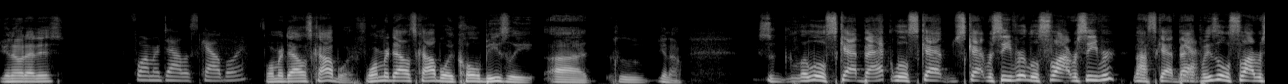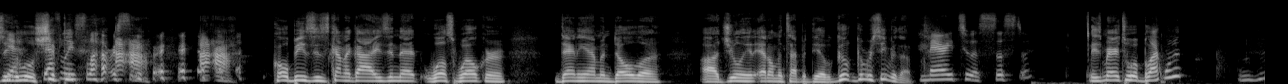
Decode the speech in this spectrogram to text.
You know who that is? Former Dallas Cowboy. Former Dallas Cowboy. Former Dallas Cowboy Cole Beasley, uh, who, you know, he's a, little scat back, a little scat scat receiver, a little slot receiver. Not scat back, Yeah. but he's a little slot receiver, a little shifty. slot Uh-uh. receiver. uh-uh. Cole Beasley's the kind of guy. He's in that Wes Welker, Danny Amendola, uh, Julian Edelman type of deal. Good, good receiver though. Married to a sister. He's married to a black woman. hmm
